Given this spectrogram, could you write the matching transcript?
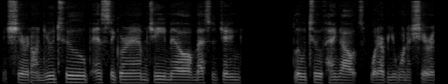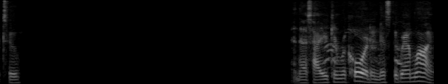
Can share it on YouTube, Instagram, Gmail, messaging, Bluetooth, Hangouts, whatever you want to share it to. And that's how you can record an Instagram Live.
